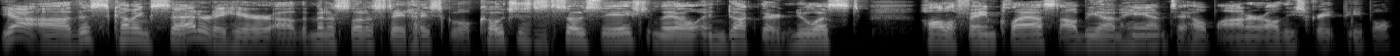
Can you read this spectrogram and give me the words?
Yeah, uh, this coming Saturday here, uh, the Minnesota State High School Coaches Association, they'll induct their newest Hall of Fame class. I'll be on hand to help honor all these great people.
